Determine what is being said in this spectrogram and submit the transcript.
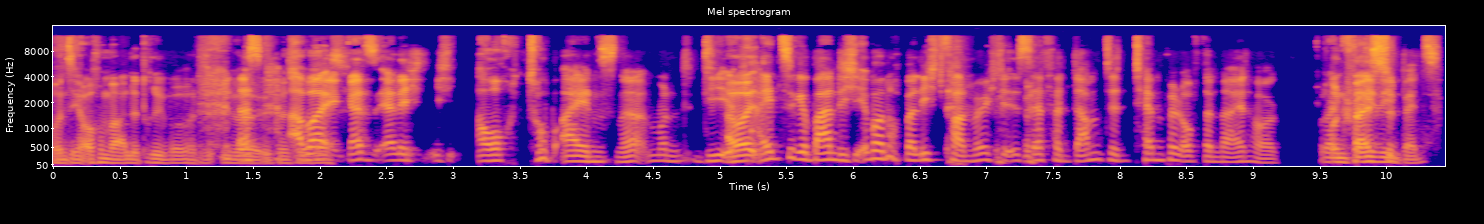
Freuen sich auch immer alle drüber. Über, Das, über aber ganz ehrlich, ich auch Top 1, ne? Und die Aber- einzige Bahn, die ich immer noch bei Licht fahren möchte, ist der verdammte Temple of the Nighthawk. Oder Und Crazy weißt du- Beds.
